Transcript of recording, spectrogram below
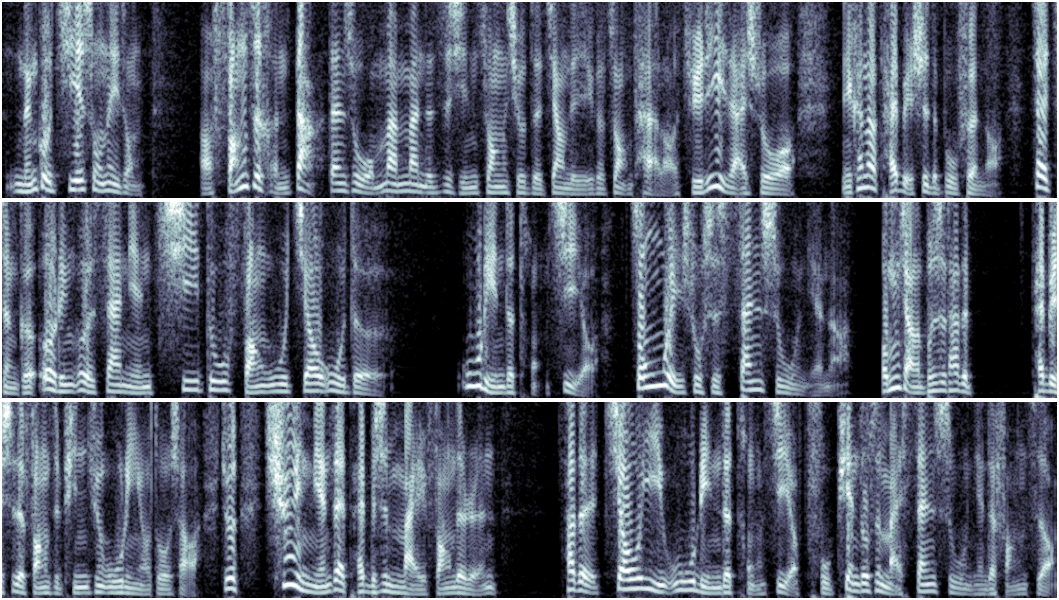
能够接受那种。啊，房子很大，但是我慢慢的自行装修的这样的一个状态了。举例来说，你看到台北市的部分哦，在整个二零二三年七都房屋交屋的屋龄的统计哦，中位数是三十五年呐。我们讲的不是它的台北市的房子平均屋龄有多少，就是去年在台北市买房的人，他的交易屋龄的统计啊，普遍都是买三十五年的房子哦。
